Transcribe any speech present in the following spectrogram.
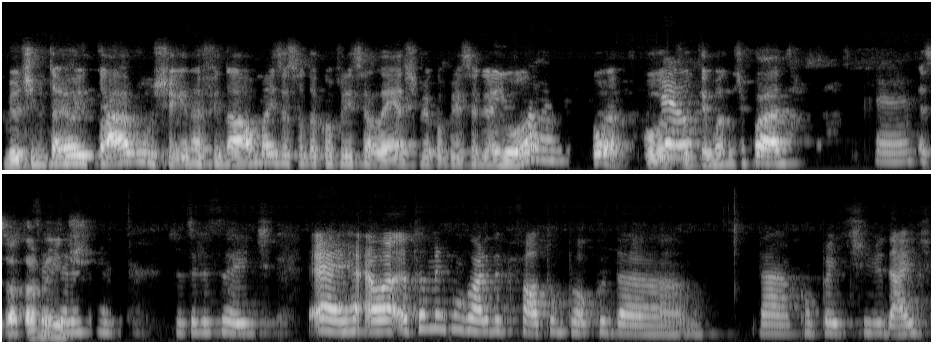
meu time tá em oitavo, cheguei na final, mas eu sou da Conferência Leste, minha conferência ganhou. Pô, vou, vou ter mando de quadro. É, Exatamente. Isso é interessante. É, interessante. é eu, eu, também concordo que falta um pouco da, da competitividade.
